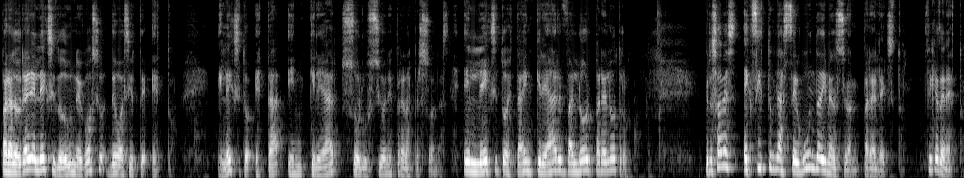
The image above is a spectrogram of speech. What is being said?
para lograr el éxito de un negocio, debo decirte esto. El éxito está en crear soluciones para las personas. El éxito está en crear valor para el otro. Pero sabes, existe una segunda dimensión para el éxito. Fíjate en esto.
